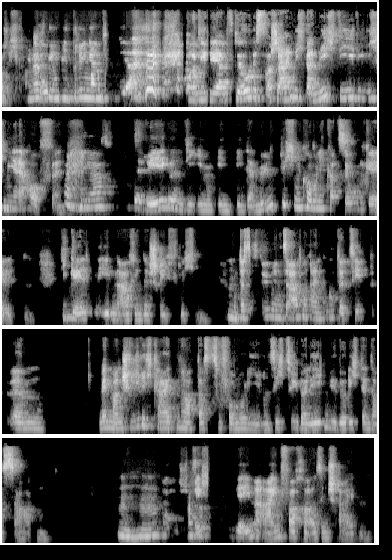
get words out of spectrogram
Also ich Je nachdem, wie dringend. Ja. Aber die Reaktion ist wahrscheinlich dann nicht die, die ich mir erhoffe. Ja. Diese Regeln, die im, in, in der mündlichen Kommunikation gelten, die mhm. gelten eben auch in der schriftlichen. Und das ist übrigens auch noch ein guter Tipp, ähm, wenn man Schwierigkeiten hat, das zu formulieren, sich zu überlegen, wie würde ich denn das sagen? Mhm. Also, Sprechen wir immer einfacher als im Schreiben.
